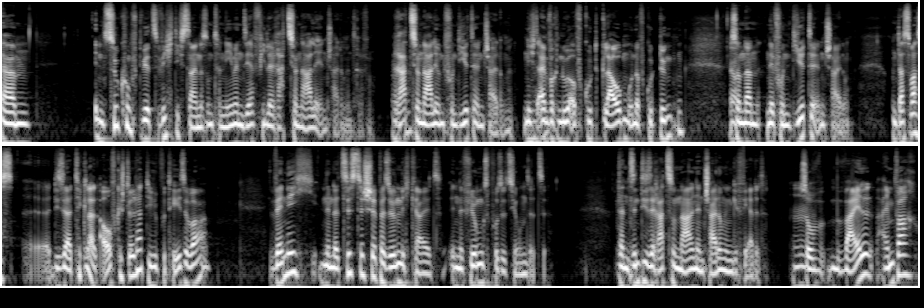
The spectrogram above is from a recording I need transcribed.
Ähm, in Zukunft wird es wichtig sein, dass Unternehmen sehr viele rationale Entscheidungen treffen. Mhm. Rationale und fundierte Entscheidungen. Nicht mhm. einfach nur auf gut Glauben und auf gut Dünken, ja. sondern eine fundierte Entscheidung. Und das, was äh, dieser Artikel halt aufgestellt hat, die Hypothese war, wenn ich eine narzisstische Persönlichkeit in eine Führungsposition setze, dann sind diese rationalen Entscheidungen gefährdet. Mhm. So, weil einfach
